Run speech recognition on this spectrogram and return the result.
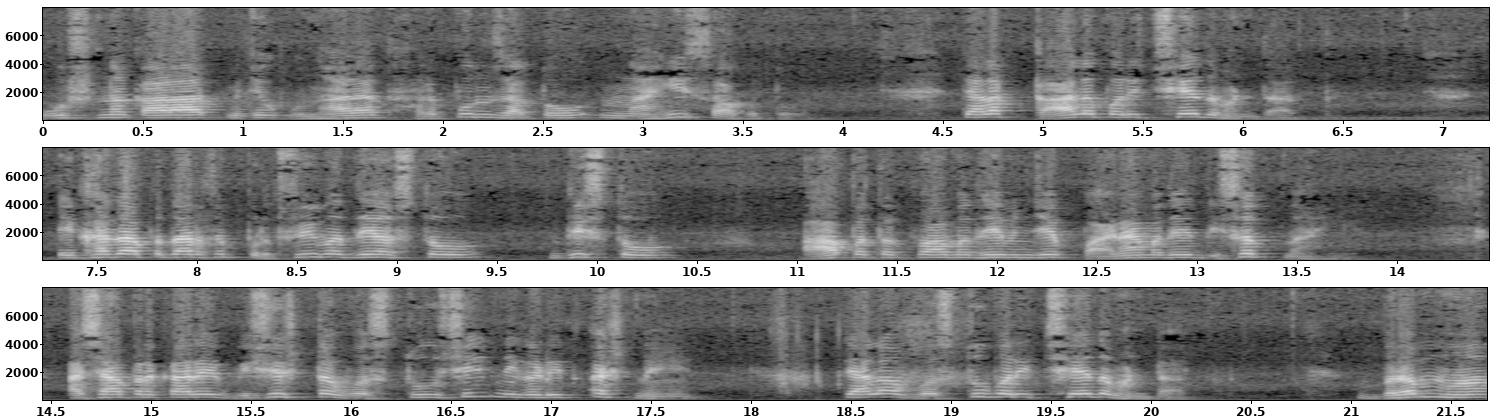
उष्ण काळात म्हणजे उन्हाळ्यात हरपून जातो नाहीसा होतो. त्याला काल परिच्छेद म्हणतात. एखादा पदार्थ पृथ्वीमध्ये असतो दिसतो आपतत्वामध्ये म्हणजे पाण्यामध्ये दिसत नाही. अशा प्रकारे विशिष्ट वस्तूशी निगडीत असणे त्याला वस्तुपरिच्छेद म्हणतात. ब्रह्म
